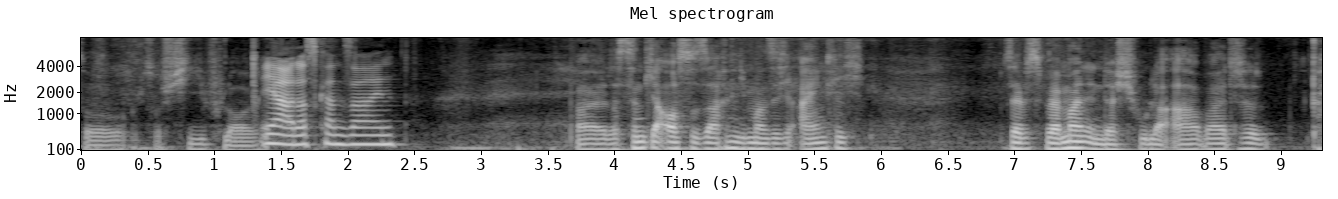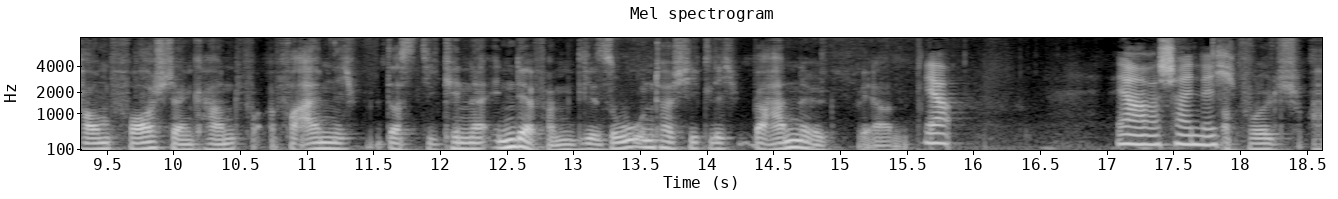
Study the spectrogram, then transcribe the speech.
so, so schief läuft. Ja, das kann sein. Weil das sind ja auch so Sachen, die man sich eigentlich, selbst wenn man in der Schule arbeitet, kaum vorstellen kann. Vor, vor allem nicht, dass die Kinder in der Familie so unterschiedlich behandelt werden. Ja. Ja, wahrscheinlich. Obwohl. ah,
